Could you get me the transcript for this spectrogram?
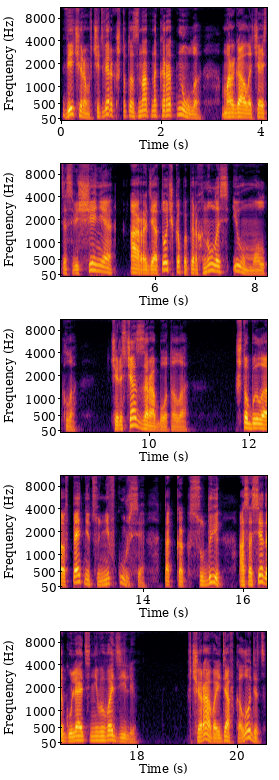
Вечером в четверг что-то знатно коротнуло, моргала часть освещения, а радиоточка поперхнулась и умолкла. Через час заработала. Что было в пятницу, не в курсе, так как суды, а соседа гулять не выводили. Вчера, войдя в колодец,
